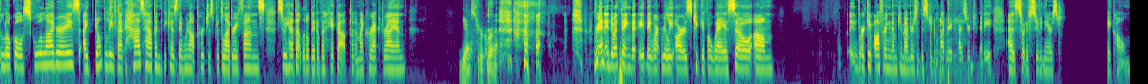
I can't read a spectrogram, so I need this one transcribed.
local school libraries. I don't believe that has happened because they were not purchased with library funds. So we had that little bit of a hiccup. Am I correct, Ryan? Yes, you're correct. Ran into a thing that they weren't really ours to give away. So um, we're give, offering them to members of the Student Library Advisory Committee as sort of souvenirs to take home.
